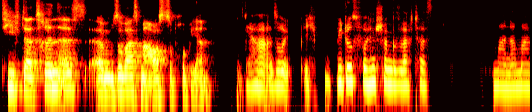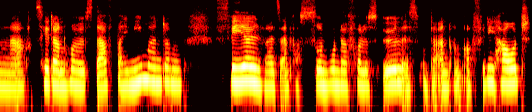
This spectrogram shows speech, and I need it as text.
tief da drin ist, ähm, sowas mal auszuprobieren. Ja, also ich, wie du es vorhin schon gesagt hast, meiner Meinung nach, Zedernholz darf bei niemandem fehlen, weil es einfach so ein wundervolles Öl ist, unter anderem auch für die Haut.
